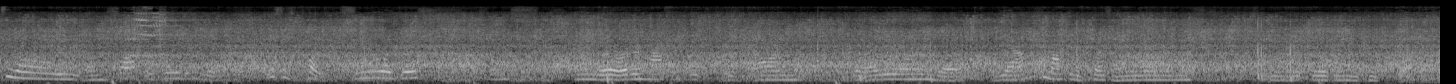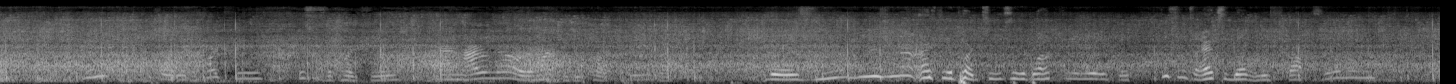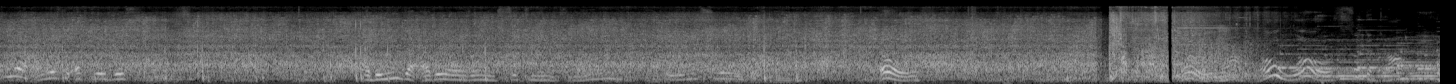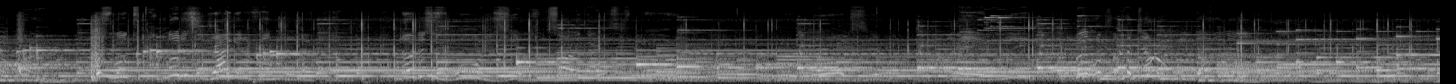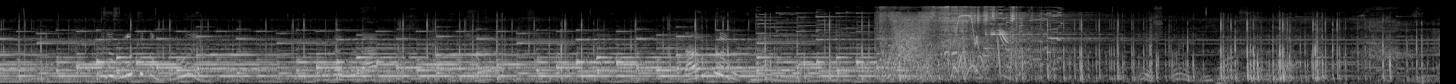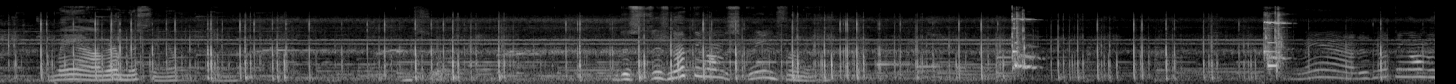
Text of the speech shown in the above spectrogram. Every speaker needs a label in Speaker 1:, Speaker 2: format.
Speaker 1: stopped recording, but this is part two, I guess. And the other half of it is on the other one, but yeah, I'm just not gonna press anyone in because so there's a part two. This is the part two, and I don't know, there might be part three, but there's, not actually a part two to the block video, but this is I accidentally stopped filming. Yeah, I'm going to upload this. I believe that everyone is only six minutes long. Oh,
